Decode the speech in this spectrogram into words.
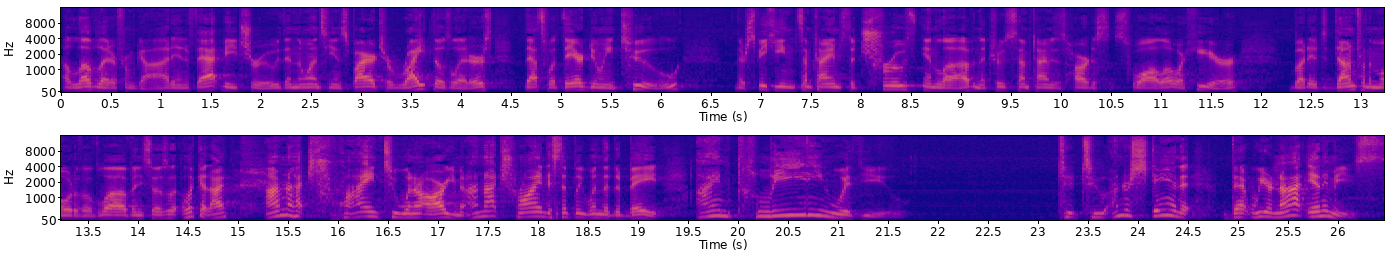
A love letter from God. And if that be true, then the ones He inspired to write those letters, that's what they're doing too. They're speaking sometimes the truth in love, and the truth sometimes is hard to swallow or hear, but it's done from the motive of love. And he says, Look at, I, I'm not trying to win an argument. I'm not trying to simply win the debate. I'm pleading with you to, to understand that, that we are not enemies.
